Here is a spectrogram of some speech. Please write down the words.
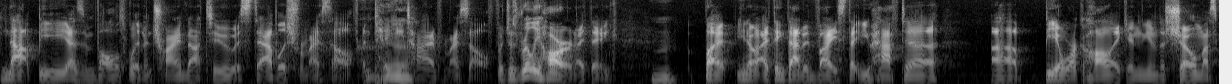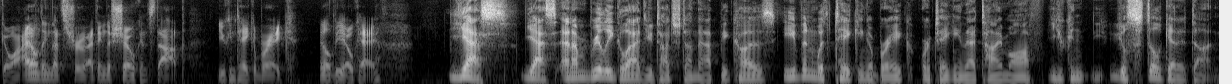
not be as involved with and trying not to establish for myself and taking time for myself, which is really hard, I think. But, you know, I think that advice that you have to uh, be a workaholic and, you know, the show must go on. I don't think that's true. I think the show can stop. You can take a break. It'll be okay. Yes, yes. And I'm really glad you touched on that because even with taking a break or taking that time off, you can you'll still get it done.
